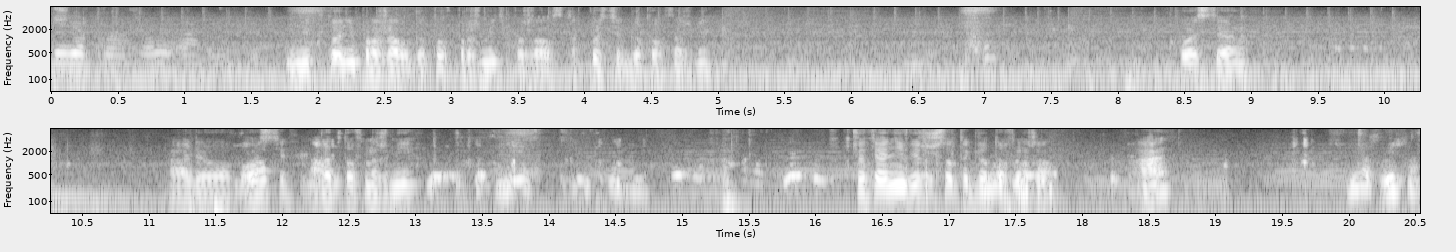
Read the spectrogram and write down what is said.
я прожил. А, нет. Никто не прожал, готов прожмите, пожалуйста. Костик, готов, нажми. Костя. Алло, Костик, готов, нажми. Что-то я не вижу, что ты готов нажал. А? Меня слышно?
